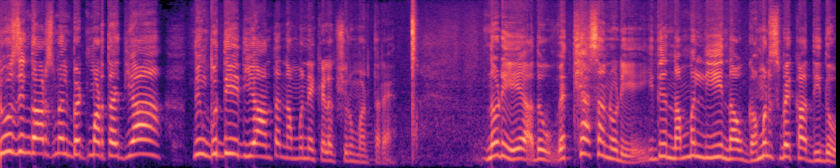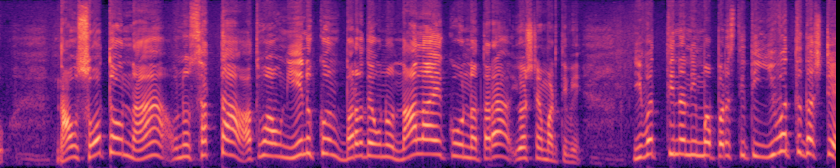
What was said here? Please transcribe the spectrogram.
ಲೂಸಿಂಗ್ ಆರ್ಸ್ ಮೇಲೆ ಬೆಟ್ ಮಾಡ್ತಾ ಇದೆಯಾ? ನಿಂಗೆ ಬುದ್ಧಿ ಇದೆಯಾ ಅಂತ ನಮ್ಮನ್ನೇ ಕೇಳಕ್ಕೆ ಶುರು ಮಾಡ್ತಾರೆ. ನೋಡಿ ಅದು ವ್ಯತ್ಯಾಸ ನೋಡಿ. ಇದು ನಮ್ಮಲ್ಲಿ ನಾವು ಗಮನಿಸಬೇಕಾದ್ದು ನಾವು ಸೋತವನ್ನ ಅವನು ಸತ್ತ ಅಥವಾ ಅವನು ಏನಕ್ಕೂ ಬರದೆ ಅವನು ನಾಲಾಯಕು ಅನ್ನೋ ಥರ ಯೋಚನೆ ಮಾಡ್ತೀವಿ. ಇವತ್ತಿನ ನಿಮ್ಮ ಪರಿಸ್ಥಿತಿ ಇವತ್ತದಷ್ಟೇ.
